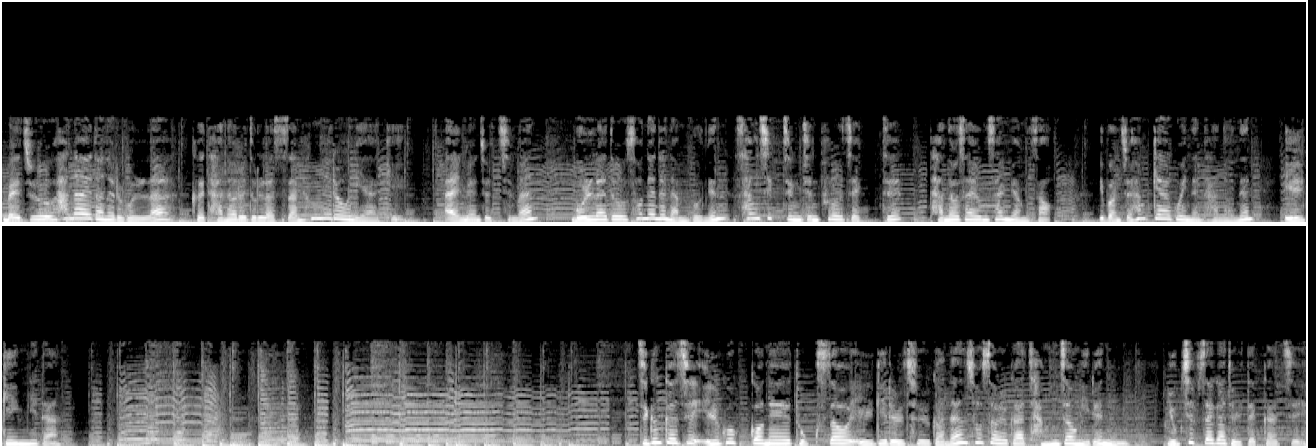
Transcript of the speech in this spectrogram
매주 하나의 단어를 골라 그 단어를 둘러싼 흥미로운 이야기. 알면 좋지만 몰라도 손해는 안 보는 상식 증진 프로젝트 단어 사용 설명서. 이번 주 함께하고 있는 단어는 일기입니다. 지금까지 7권의 독서 일기를 출간한 소설가 장정일은 60세가 될 때까지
